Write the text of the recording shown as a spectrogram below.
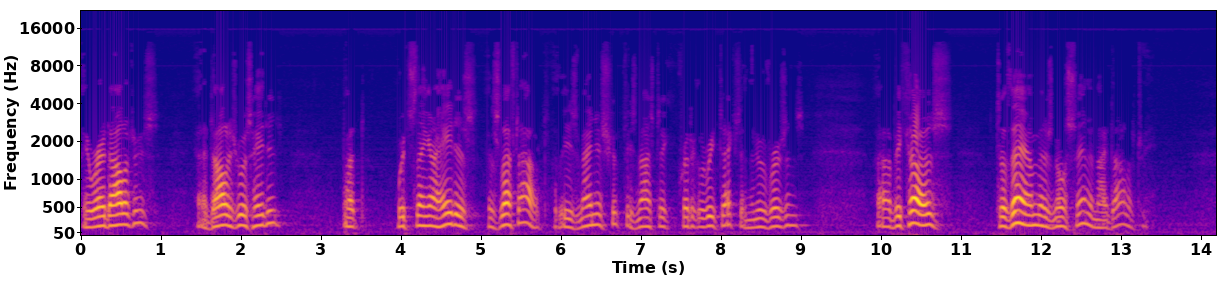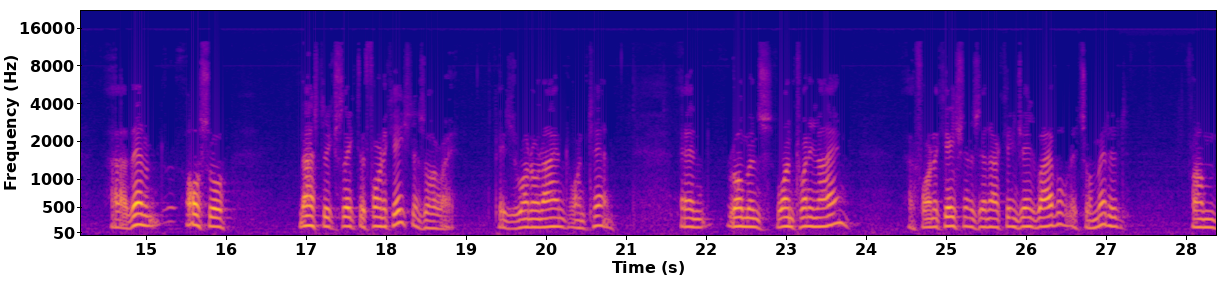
They were idolaters, and idolatry was hated, but which thing I hate is, is left out of these manuscripts, these Gnostic critical retexts and the new versions, uh, because to them there's no sin in idolatry. Uh, then also, Gnostics think that fornication is all right, pages 109 to 110. And Romans 129, uh, fornication is in our King James Bible, it's omitted from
